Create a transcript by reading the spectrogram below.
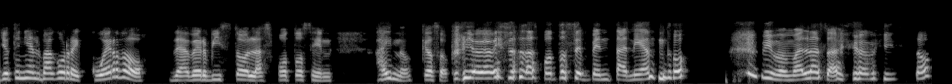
Yo tenía el vago recuerdo de haber visto las fotos en, ay no, qué oso, pero yo había visto las fotos en Ventaneando, mi mamá las había visto,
